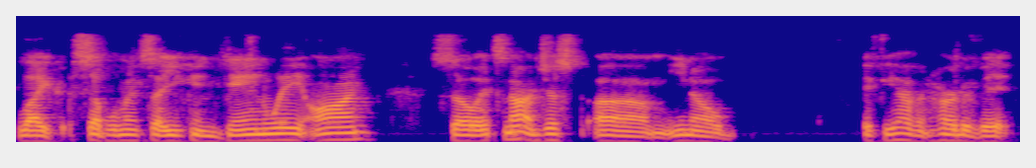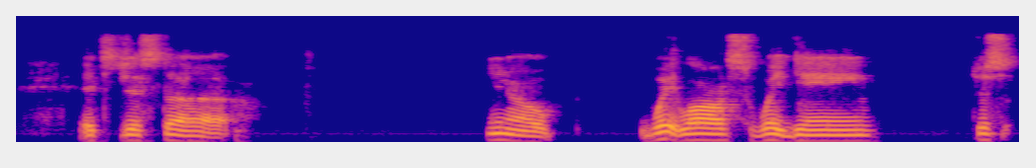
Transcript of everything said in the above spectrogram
like supplements that you can gain weight on. So it's not just um, you know, if you haven't heard of it, it's just uh, you know, weight loss, weight gain, just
